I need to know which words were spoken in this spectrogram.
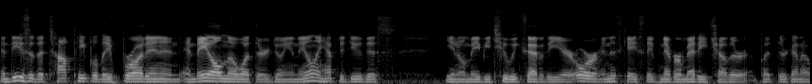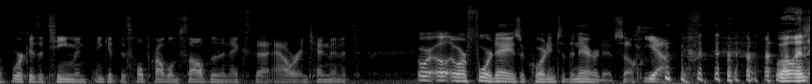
and these are the top people they've brought in and, and they all know what they're doing and they only have to do this you know maybe two weeks out of the year or in this case they've never met each other but they're going to work as a team and, and, get this whole problem solved in the next uh, hour and 10 minutes or or four days according to the narrative. So yeah. well, and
